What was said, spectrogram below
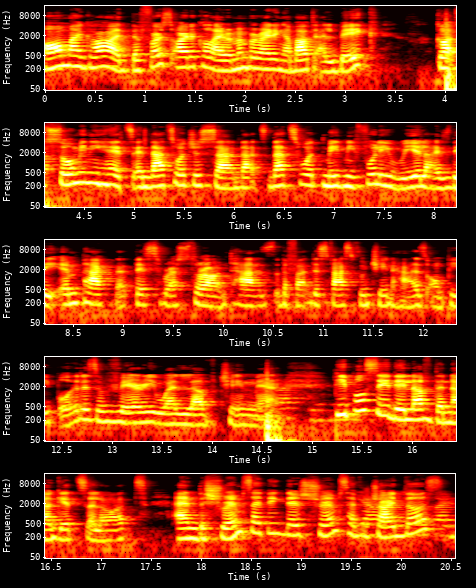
oh my god, the first article I remember writing about Al Baik got so many hits and that's what just uh, that's that's what made me fully realize the impact that this restaurant has the fa- this fast food chain has on people. It is a very well loved chain there. People say they love the nuggets a lot and the shrimps i think there's shrimps. Have yeah, you tried those? I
